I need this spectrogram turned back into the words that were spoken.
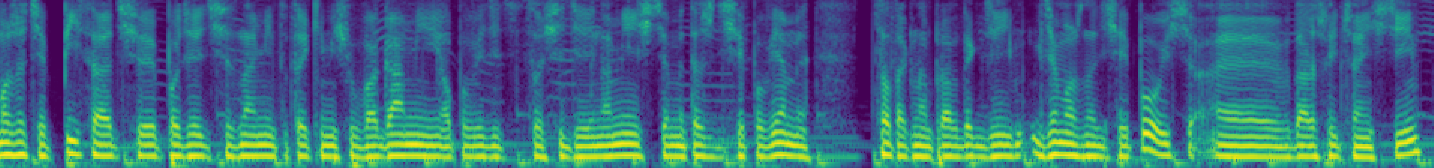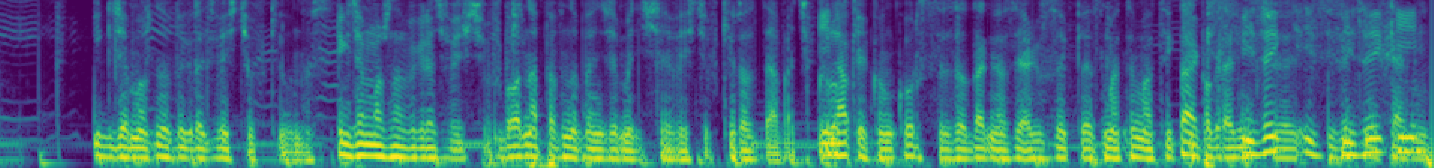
Możecie pisać, podzielić się z nami tutaj jakimiś uwagami, opowiedzieć co się dzieje na mieście. My też dzisiaj powiemy, co tak naprawdę, gdzie, gdzie można dzisiaj pójść e, w dalszej części I gdzie można wygrać wejściówki u nas. i gdzie można wygrać wejściówki. Bo na pewno będziemy dzisiaj wejściówki rozdawać. I na- Krótkie konkursy, zadania z- jak zwykle z matematyki, Tak, z fizyki, i z fizyki chemii.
